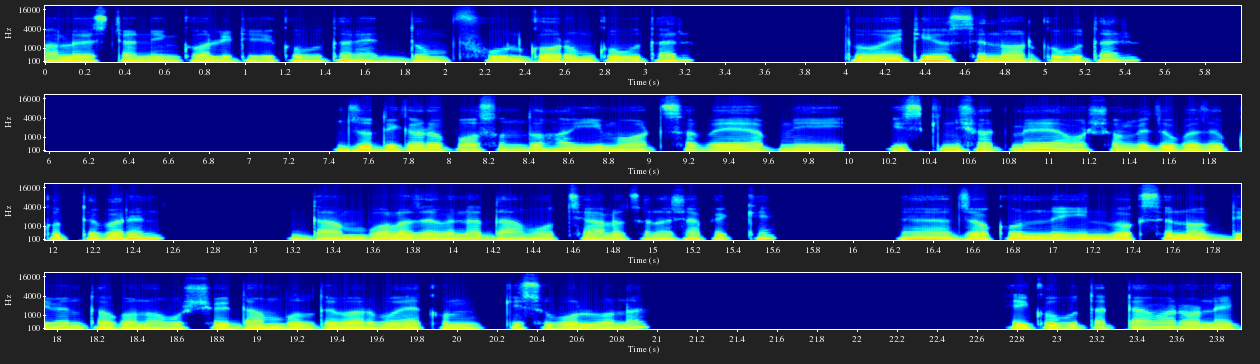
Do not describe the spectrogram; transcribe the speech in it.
ভালো স্ট্যান্ডিং কোয়ালিটির কবুতর, একদম ফুল গরম কবুতর। তো এটি হচ্ছে নর কবুতর। যদি কারও পছন্দ হয়, ইমো, হোয়াটসঅ্যাপে আপনি স্ক্রিনশট মেরে আমার সঙ্গে যোগাযোগ করতে পারেন। দাম বলা যাবে না, দাম হচ্ছে আলোচনা সাপেক্ষে। যখন ইনবক্সে নক দিবেন, তখন অবশ্যই দাম বলতে পারব, এখন কিছু বলব না। এই কবুতরটা আমার অনেক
